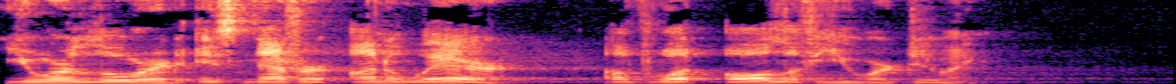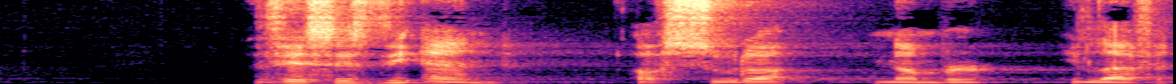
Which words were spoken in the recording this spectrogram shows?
Your Lord is never unaware of what all of you are doing. This is the end of Surah number 11.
